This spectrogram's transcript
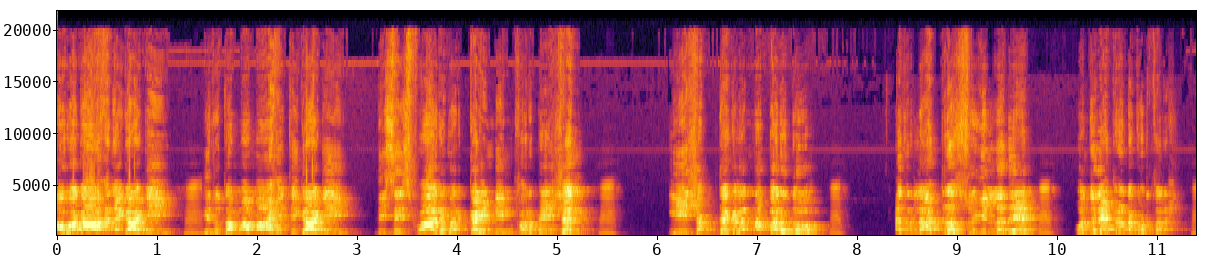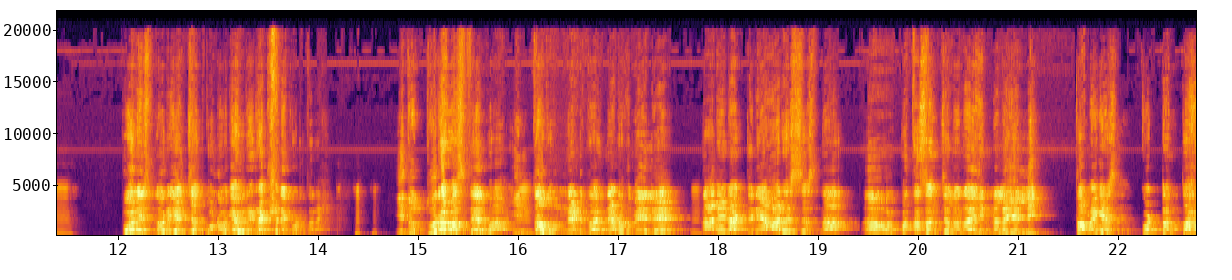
ಅವಗಾಹನೆಗಾಗಿ ಇದು ತಮ್ಮ ಮಾಹಿತಿಗಾಗಿ this is for your kind information ಈ ಶಬ್ದಗಳನ್ನ ಬರೆದು. ಅದರಲ್ಲಿ ಅಡ್ರೆಸ್ ಇಲ್ಲದೆ. ಒಂದು ಲೆಟರ್ ಅನ್ನ ಕೊಡ್ತಾರೆ ಪೊಲೀಸ್ನವರು ಎಚ್ಚೆತ್ಕೊಂಡು ಹೋಗಿ ಅವರಿಗೆ ರಕ್ಷಣೆ ಕೊಡ್ತಾರೆ. ಇದು ದುರವಸ್ಥೆ ಅಲ್ವಾ? ಇಂಥದ್ದು ನಡೆದ ನಡೆದ ಮೇಲೆ. ನಾನೇನಾಗ್ತೇನೆ ಆರ್ ಎಸ್ ಎಸ್ನ ಆ, ಪಥಸಂಚಲನ ಹಿನ್ನೆಲೆಯಲ್ಲಿ ತಮಗೆ ಕೊಟ್ಟಂತಹ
